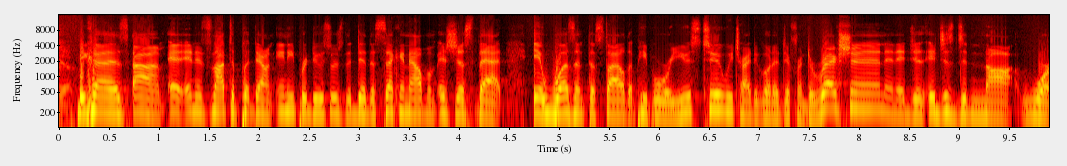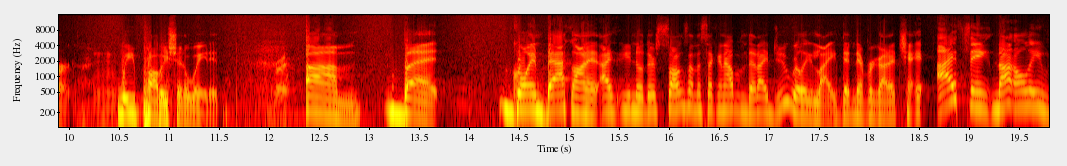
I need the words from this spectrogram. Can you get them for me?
Yeah. because um, and, and it's not to put down any producers that did the second album it's just that it wasn't the style that people were used to we tried to go in a different direction and it just it just did not work we probably should have waited Right. um, but going back on it i you know there's songs on the second album that i do really like that never got a chance i think not only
